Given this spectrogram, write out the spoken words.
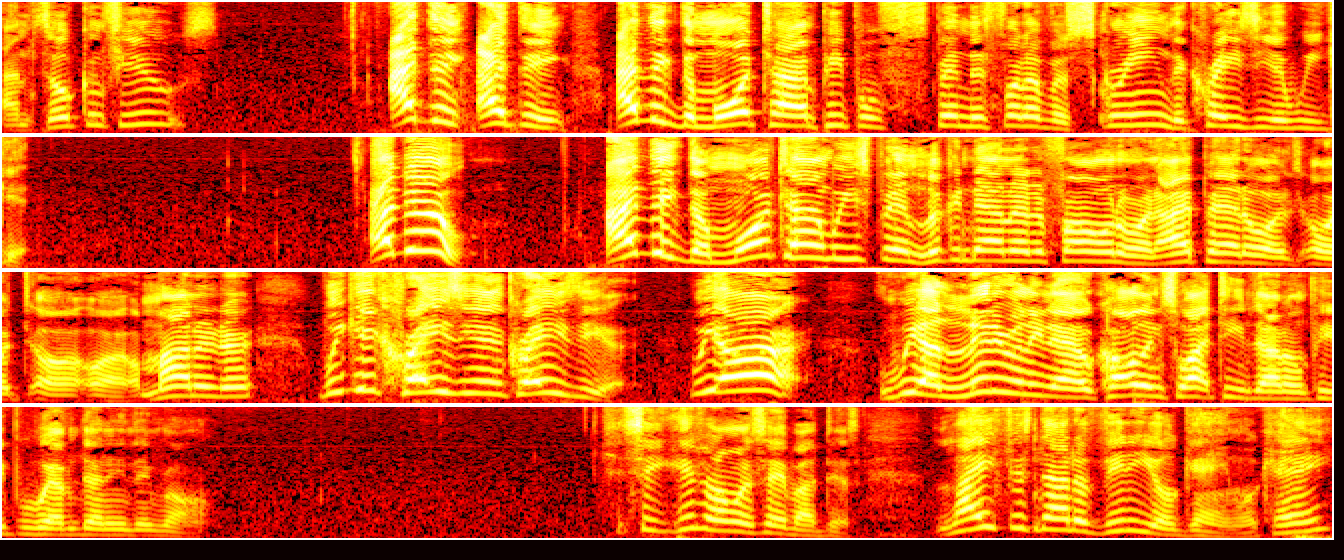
I'm so confused. I think I think I think the more time people spend in front of a screen, the crazier we get. I do. I think the more time we spend looking down at a phone or an iPad or, or, or, or a monitor, we get crazier and crazier. We are. We are literally now calling SWAT teams out on people who haven't done anything wrong. See, here's what I want to say about this life is not a video game, okay?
